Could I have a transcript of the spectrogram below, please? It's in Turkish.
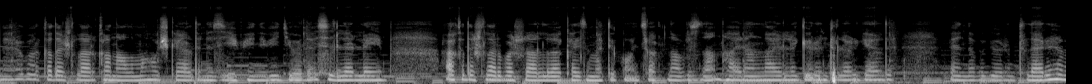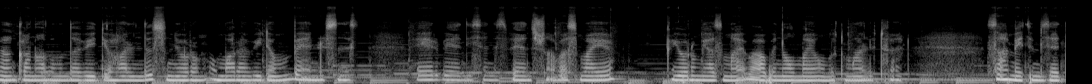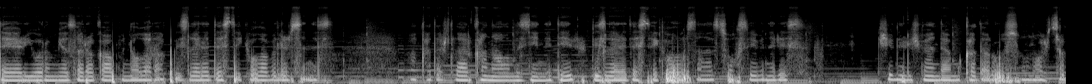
Merhaba arkadaşlar kanalıma hoş geldiniz. Yepyeni video ile sizlerleyim. Arkadaşlar başarılı ve karizmatik oyuncu Alp Navruz'dan hayranlarıyla görüntüler geldi. Ben de bu görüntüleri hemen kanalımda video halinde sunuyorum. Umarım videomu beğenirsiniz. Eğer beğendiyseniz beğen tuşuna basmayı, yorum yazmayı ve abone olmayı unutmayın lütfen. Zahmetimize değer yorum yazarak abone olarak bizlere destek olabilirsiniz. Arkadaşlar kanalımız yenidir. Bizlere destek olursanız çok seviniriz. Şimdilik benden bu kadar olsun. Hoşça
